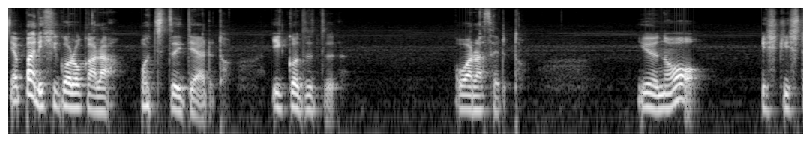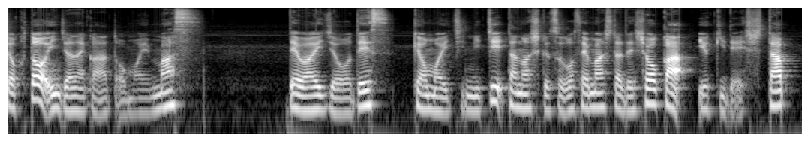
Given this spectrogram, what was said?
やっぱり日頃から落ち着いてやると一個ずつ終わらせるというのを意識しておくといいんじゃないかなと思います。では以上です。今日も一日楽しく過ごせましたでしょうか？ゆきでした。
